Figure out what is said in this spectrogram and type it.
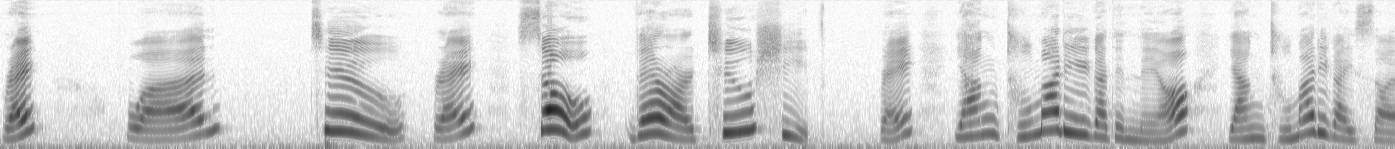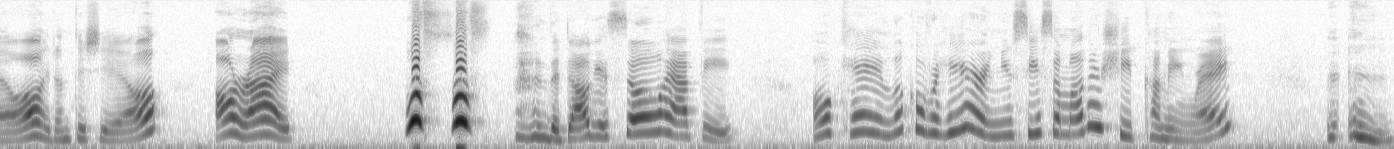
right? One, two, right? So there are two sheep, right? 양 두 마리가 됐네요. 양 두 마리가 있어요. 이런 뜻이에요. Alright. Woof woof. the dog is so happy. Okay, look over here and you see some other sheep coming, right?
